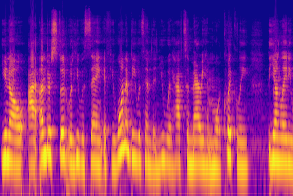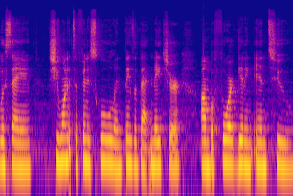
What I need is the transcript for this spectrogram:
You know, I understood what he was saying. If you want to be with him, then you would have to marry him more quickly. The young lady was saying she wanted to finish school and things of that nature um, before getting into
